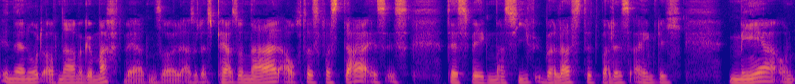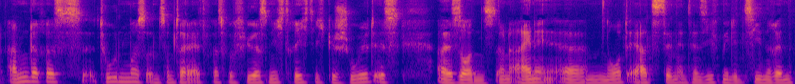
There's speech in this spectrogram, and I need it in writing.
in der Notaufnahme gemacht werden soll. Also das Personal, auch das, was da ist, ist deswegen massiv überlastet, weil es eigentlich mehr und anderes tun muss und zum Teil etwas, wofür es nicht richtig geschult ist als sonst. Und eine äh, Notärztin, Intensivmedizinerin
